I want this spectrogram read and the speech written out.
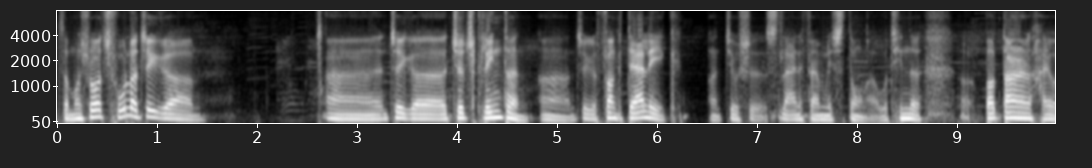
怎么说？除了这个，呃，这个 Judge Clinton 啊、这个 Funkadelic 啊、就是 and Family Stone 了。我听的，呃，包当然还有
